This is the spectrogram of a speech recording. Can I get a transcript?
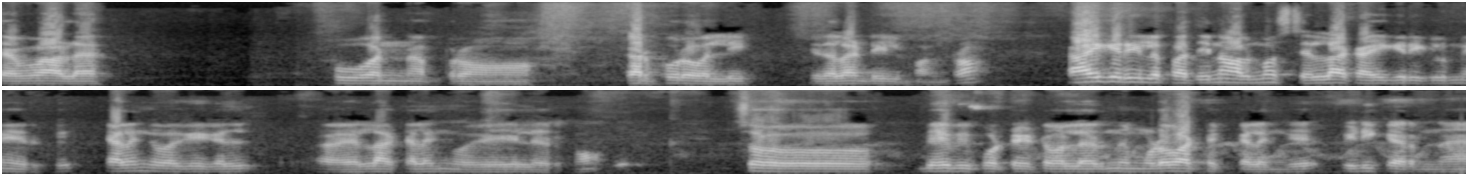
செவ்வாழை பூவன் அப்புறம் கற்பூரவல்லி இதெல்லாம் டீல் பண்ணுறோம் காய்கறியில் பார்த்தீங்கன்னா ஆல்மோஸ்ட் எல்லா காய்கறிகளுமே இருக்குது கிழங்கு வகைகள் எல்லா கிழங்கு வகைகள் இருக்கும். ஸோ பேபி பொட்டேட்டோலேருந்து முடவாட்டு கிழங்கு பிடிக்கரணை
